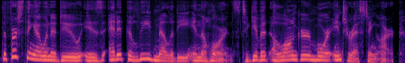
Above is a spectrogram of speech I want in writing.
The first thing I want to do is edit the lead melody in the horns to give it a longer, more interesting arc.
